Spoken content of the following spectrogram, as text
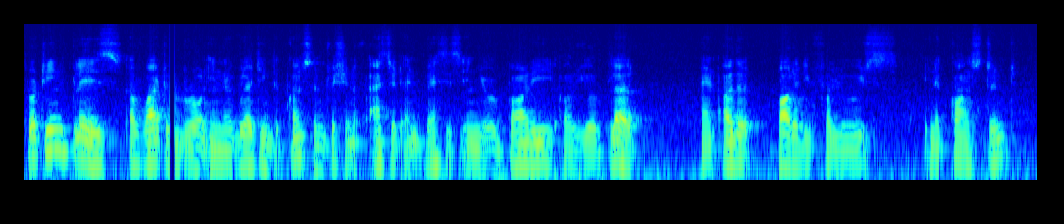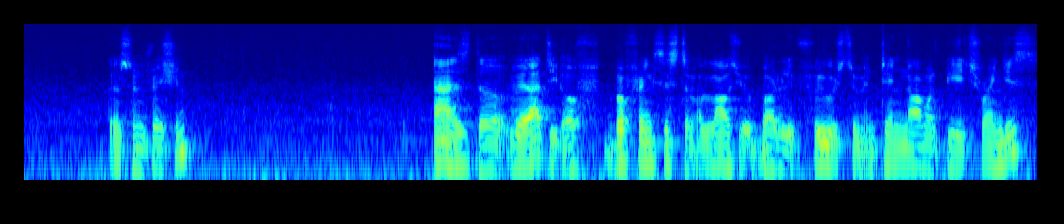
Protein plays a vital role in regulating the concentration of acid and bases in your body or your blood and other bodily fluids in a constant concentration as the variety of buffering system allows your bodily fluids to maintain normal pH ranges.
